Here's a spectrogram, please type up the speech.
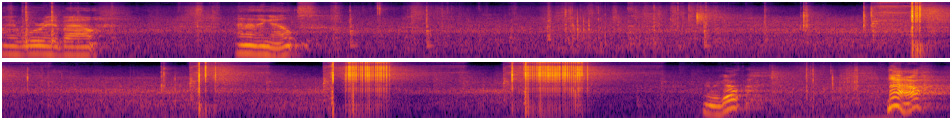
I worry about anything else. We go. Now,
